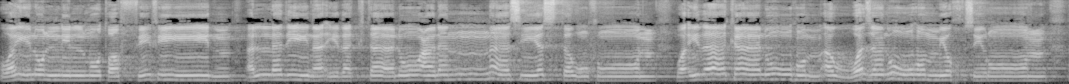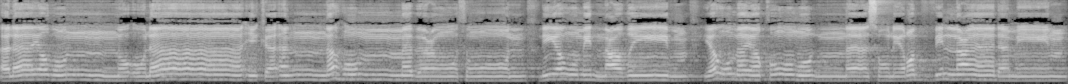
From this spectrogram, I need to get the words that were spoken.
ويل للمطففين الذين إذا اكتالوا على الناس يستوفون وإذا كالوهم أو وزنوهم يخسرون ألا يظن أولئك أنهم مبعوثون ليوم عظيم يوم يقوم الناس لرب العالمين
